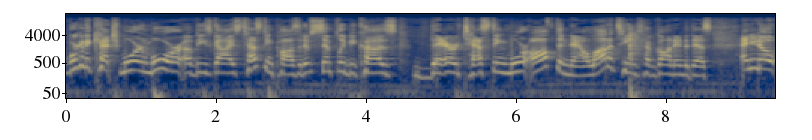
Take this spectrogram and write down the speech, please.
we're going to catch more and more of these guys testing positive simply because they're testing more often now. A lot of teams have gone into this. And you know,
